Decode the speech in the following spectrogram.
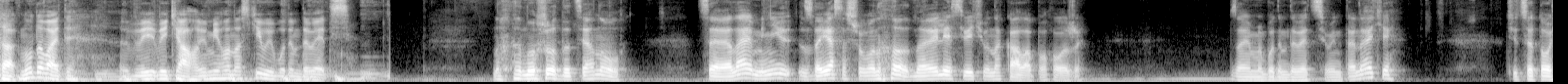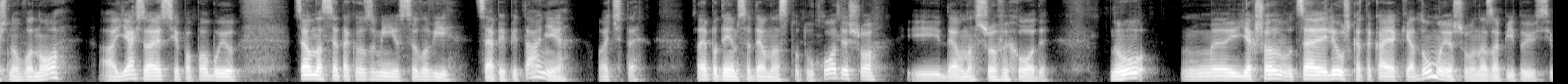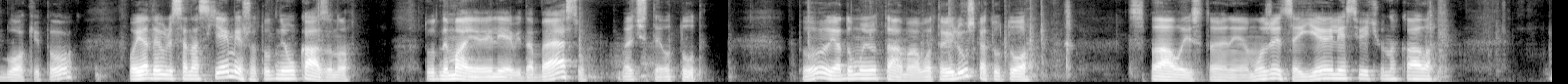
Так, ну давайте витягуємо його на стіл і будемо дивитися. Ну, ну що, дотягнув. Це реле, мені здається, що воно на реле свічу накала похоже. Зараз ми будемо дивитися в інтернеті. Чи це точно воно? А я зараз ще попробую. Це у нас, я так розумію, силові цепі питання. Бачите? Зараз подивимося, де у нас тут уходить що і де у нас що виходить. Ну, якщо це релюшка така, як я думаю, що вона запітує всі блоки, то Бо я дивлюся на схемі, що тут не указано. Тут немає реле від АБС. Бачите, отут. То я думаю, там. А от релюшка тут о, з правої сторони. Може це є реле свічу накала.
